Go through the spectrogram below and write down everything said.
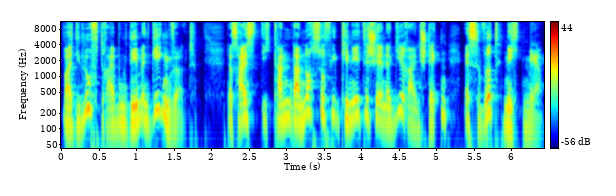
weil die Luftreibung dem entgegenwirkt. Das heißt, ich kann da noch so viel kinetische Energie reinstecken, es wird nicht mehr.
